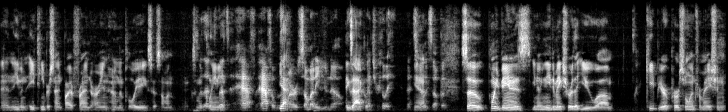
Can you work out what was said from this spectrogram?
and even 18% by a friend or in-home employee, so someone, so cleaning. that's half half of them Yeah. are somebody you know. exactly. That's really that's Yeah. really something. So point being is, you know, you need to make sure that you um, keep your personal information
